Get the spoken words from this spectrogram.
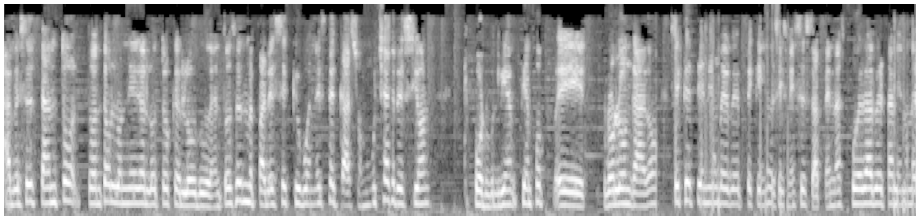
a veces tanto, tanto lo niega el otro que lo duda. Entonces me parece que hubo en este caso mucha agresión por tiempo eh, prolongado. Sé que tiene un bebé pequeño de seis meses apenas. Puede haber también una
